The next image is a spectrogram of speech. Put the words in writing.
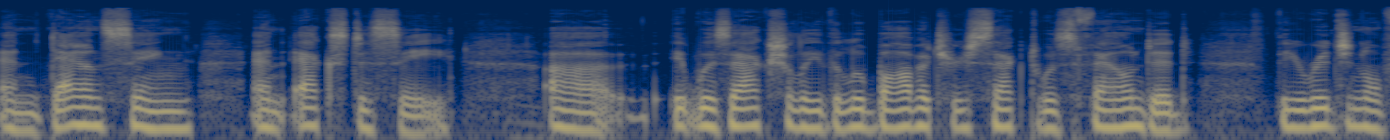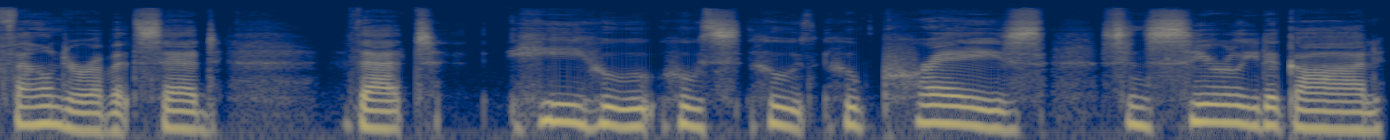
and dancing and ecstasy. Uh, it was actually the Lubavitcher sect was founded. The original founder of it said that he who who who who prays sincerely to God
